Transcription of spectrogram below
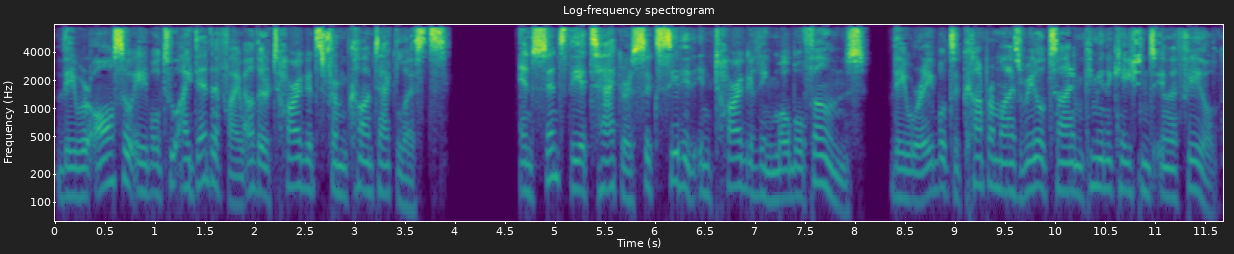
They were also able to identify other targets from contact lists. And since the attackers succeeded in targeting mobile phones, they were able to compromise real-time communications in the field,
